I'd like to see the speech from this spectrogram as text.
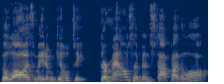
the law has made them guilty. Their mouths have been stopped by the law.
